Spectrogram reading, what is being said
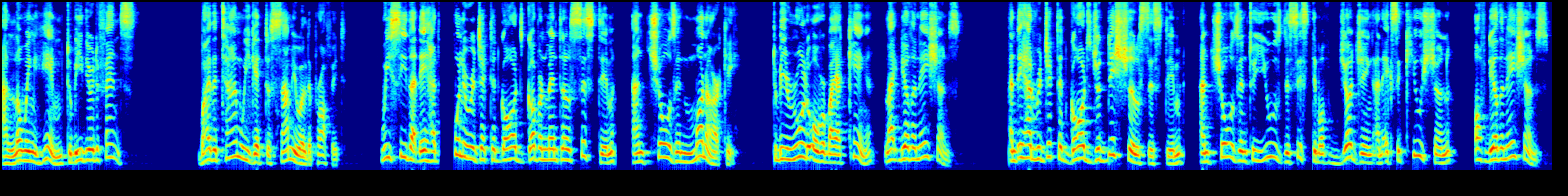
allowing him to be their defense. By the time we get to Samuel the prophet, we see that they had fully rejected God's governmental system and chosen monarchy to be ruled over by a king like the other nations. And they had rejected God's judicial system and chosen to use the system of judging and execution of the other nations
